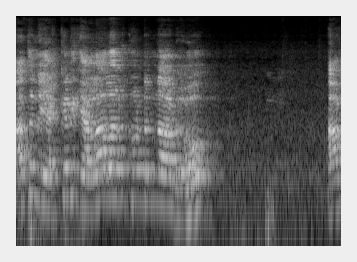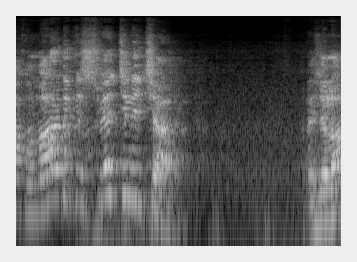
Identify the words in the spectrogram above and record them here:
అతను ఎక్కడికి వెళ్ళాలనుకుంటున్నాడో ఆ కుమారుడికి స్వేచ్ఛనిచ్చాడు. ప్రజలో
